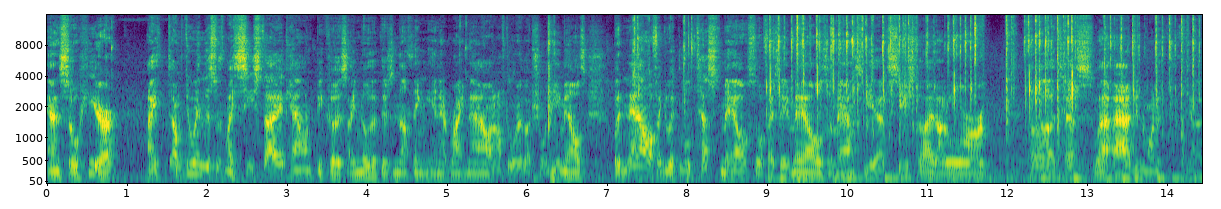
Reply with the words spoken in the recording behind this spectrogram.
and so here, I, am doing this with my CSTUY account because I know that there's nothing in it right now. I don't have to worry about showing emails. But now if I do a little test mail, so if I say mail Zamansky at cstuy.org, uh, test, well, I didn't want to, yeah,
